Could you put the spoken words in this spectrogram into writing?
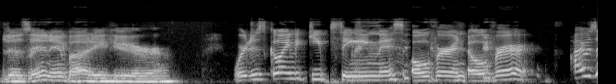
Does anybody hear? We're just going to keep singing this over and over. I was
